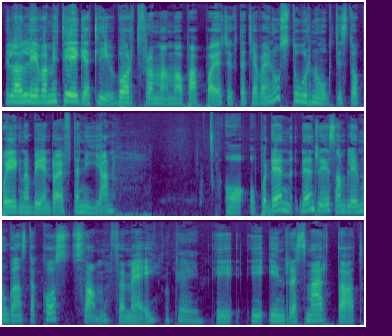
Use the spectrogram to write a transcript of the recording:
ville leva mitt eget liv bort från mamma och pappa. Jag tyckte att jag var nog stor nog till att stå på egna ben då efter nian. Och, och på den, den resan blev nog ganska kostsam för mig okay. i, i inre smärta. Att,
